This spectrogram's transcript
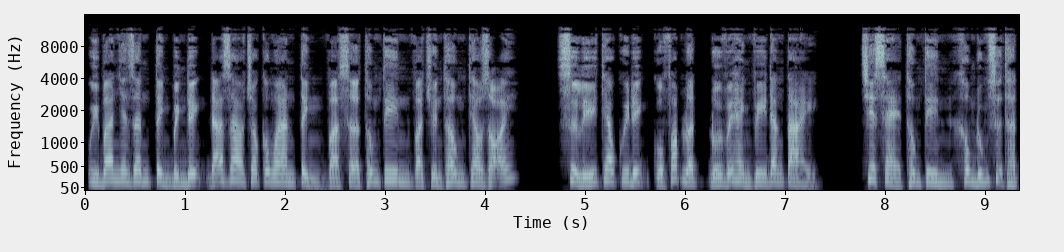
Ủy ban nhân dân tỉnh Bình Định đã giao cho Công an tỉnh và Sở Thông tin và Truyền thông theo dõi, xử lý theo quy định của pháp luật đối với hành vi đăng tải, chia sẻ thông tin không đúng sự thật,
